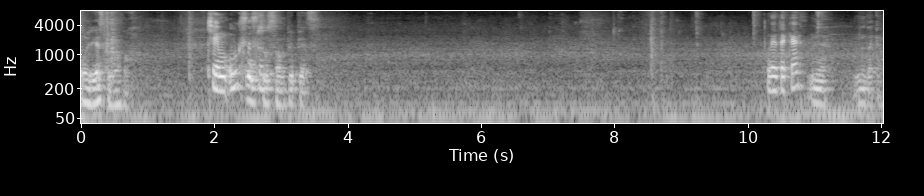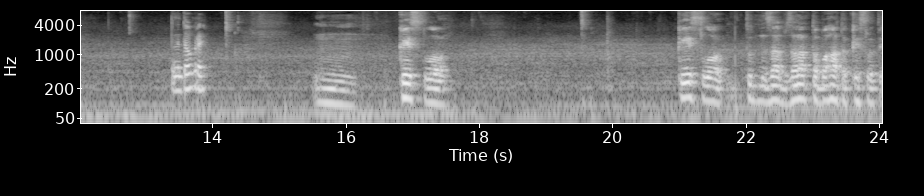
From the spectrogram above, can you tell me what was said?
Ой, різкий запах. Чим уксусом? Уксусом, пипець. Не таке? Ні, не таке. Не добре? М, Кисло. Кисло. Тут за- занадто багато кислоти.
